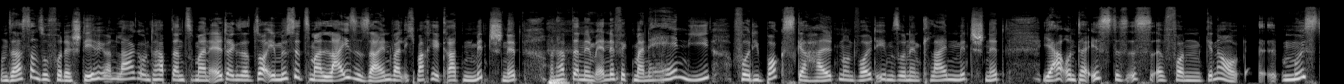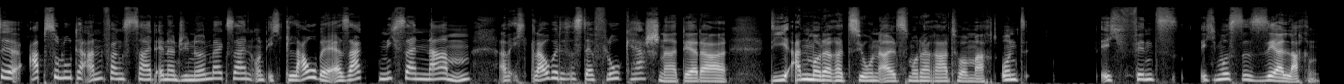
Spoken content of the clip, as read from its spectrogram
und saß dann so vor der Stereoanlage und habe dann zu meinen Eltern gesagt, so, ihr müsst jetzt mal leise sein, weil ich mache hier gerade einen Mitschnitt und habe dann im Endeffekt mein Handy vor die Box gehalten und wollte eben so einen kleinen Mitschnitt. Ja, und da ist, das ist äh, von, genau, äh, müsste absolute Anfangszeit Energy Nürnberg sein und ich glaube, er sagt nicht seinen Namen, aber ich glaube, das ist der Flo Kerschner, der da die Anmoderation als Moderator macht. Und ich find's ich musste sehr lachen.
